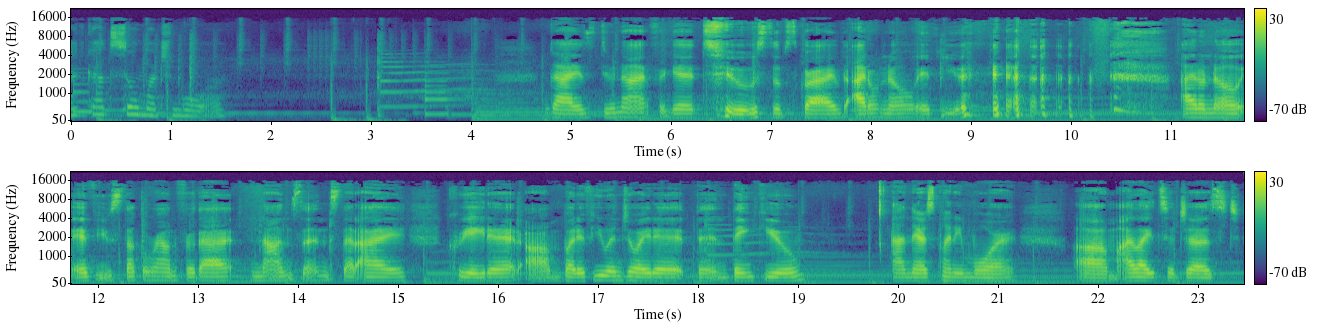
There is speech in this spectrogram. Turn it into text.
I've got so much more. Guys, do not forget to subscribe. I don't know if you I don't know if you stuck around for that nonsense that I created. Um, but if you enjoyed it, then thank you. And there's plenty more. Um, I like to just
